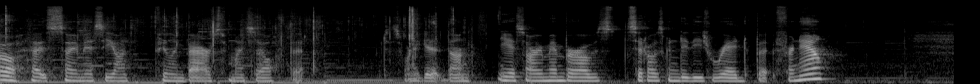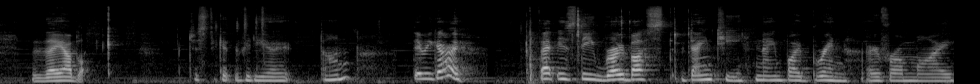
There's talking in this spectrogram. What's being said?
Oh, that is so messy. I feel embarrassed for myself, but I just want to get it done. Yes, I remember I was said I was going to do these red, but for now, they are black. Just to get the video done. There we go. That is the Robust Dainty named by Bren over on my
